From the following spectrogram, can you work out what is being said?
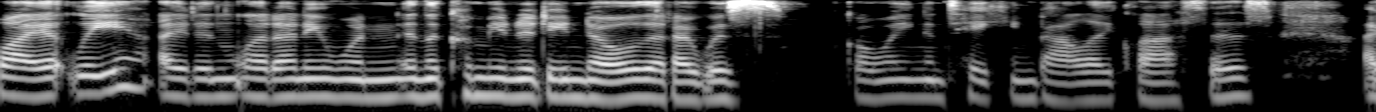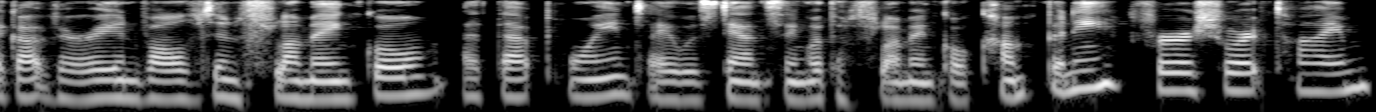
quietly. I didn't let anyone in the community know that I was going and taking ballet classes. I got very involved in flamenco at that point. I was dancing with a flamenco company for a short time.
